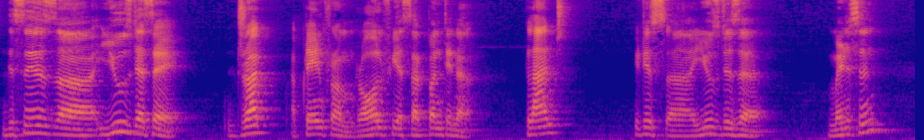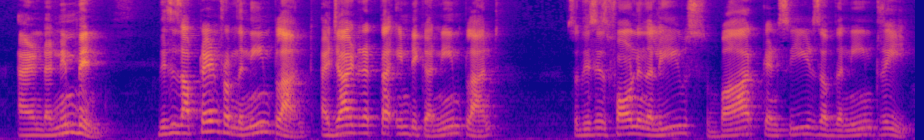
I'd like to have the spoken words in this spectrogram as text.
this is uh, used as a drug obtained from Rauwolfia serpentina plant. It is uh, used as a medicine and a nimbin. This is obtained from the neem plant, Azadirachta indica neem plant. So this is found in the leaves, bark and seeds of the neem tree.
